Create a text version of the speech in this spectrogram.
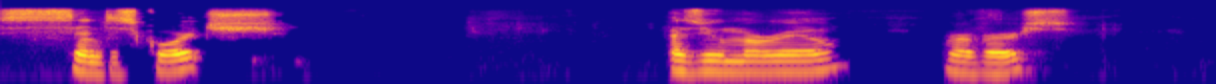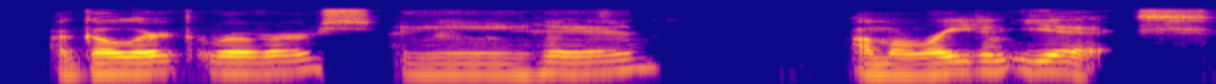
Centiskorch, Azumarill. Reverse. A Golurk reverse. And a Maraudon EX.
